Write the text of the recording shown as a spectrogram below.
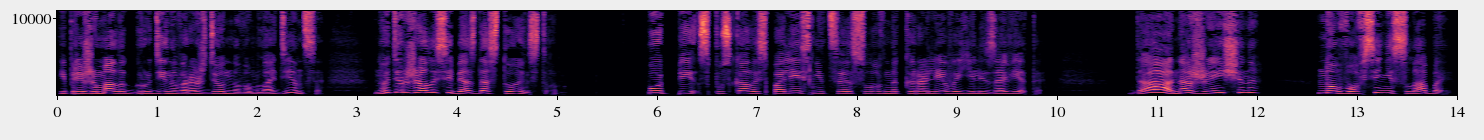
и прижимала к груди новорожденного младенца, но держала себя с достоинством. Поппи спускалась по лестнице, словно королева Елизавета. Да, она женщина, но вовсе не слабая.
